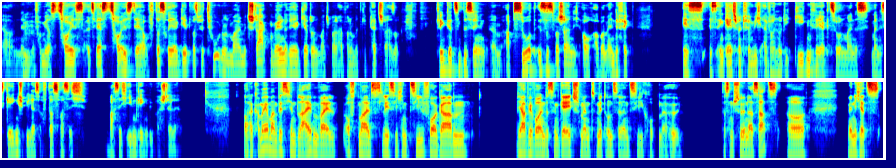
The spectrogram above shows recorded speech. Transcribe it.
Ja, nennen wir mhm. von mir aus Zeus, als wäre es Zeus, der auf das reagiert, was wir tun und mal mit starken Wellen reagiert und manchmal einfach nur mit Geplätscher. Also klingt jetzt ein bisschen ähm, absurd, ist es wahrscheinlich auch, aber im Endeffekt ist, ist Engagement für mich einfach nur die Gegenreaktion meines, meines Gegenspielers auf das, was ich, was ich ihm gegenüberstelle. Oh, da können wir ja mal ein bisschen bleiben, weil oftmals lese ich in Zielvorgaben, ja, wir wollen das Engagement mit unseren Zielgruppen erhöhen. Das ist ein schöner Satz. Äh, wenn ich jetzt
